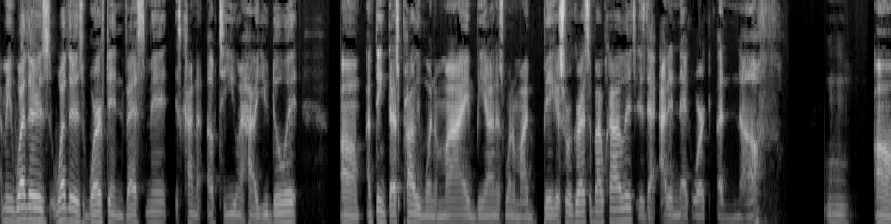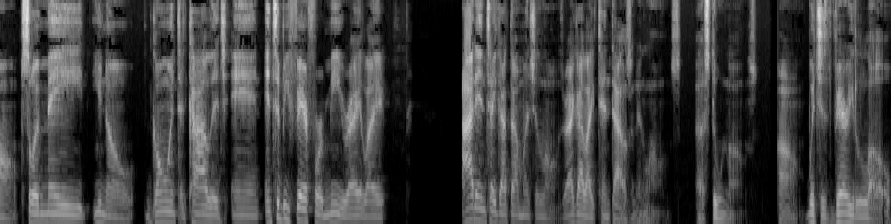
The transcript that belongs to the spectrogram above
I mean, whether it's whether it's worth the investment is kind of up to you and how you do it. Um, I think that's probably one of my, be honest, one of my biggest regrets about college is that I didn't network enough. Mm-hmm. Um, so it made, you know, going to college and, and to be fair for me, right? Like I didn't take out that much in loans, right? I got like 10,000 in loans, uh, student loans, um, which is very low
